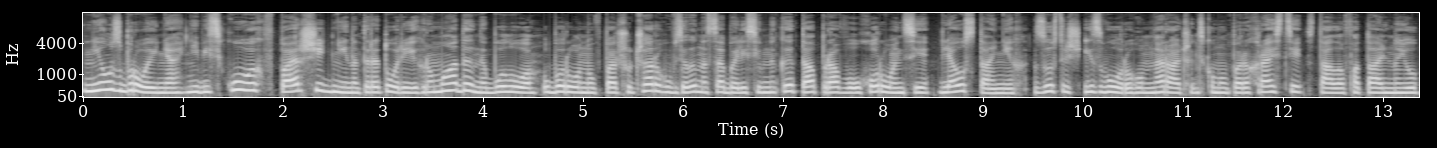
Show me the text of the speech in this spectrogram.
Ні озброєння, ні військових в перші дні на території громади не було. Оборону в першу чергу взяли на себе лісівники та правоохоронці. Для останніх зустріч із ворогом на Рачинському перехресті стала фатальною.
